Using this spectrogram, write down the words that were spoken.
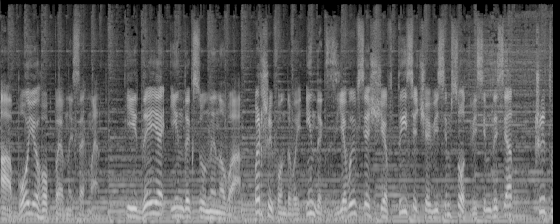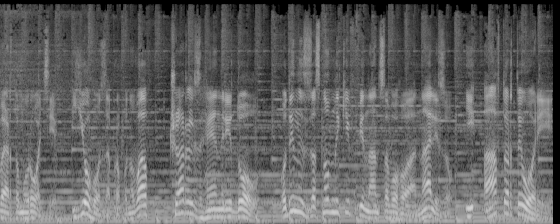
або його певний сегмент. Ідея індексу не нова. Перший фондовий індекс з'явився ще в 1884 році. Його запропонував Чарльз Генрі Доу, один із засновників фінансового аналізу і автор теорії,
